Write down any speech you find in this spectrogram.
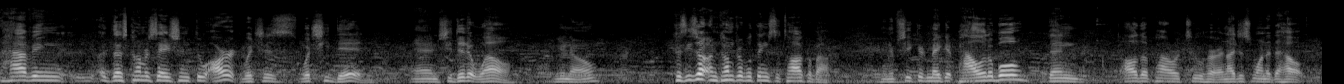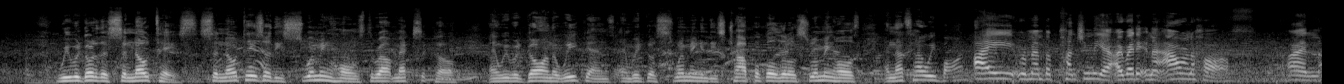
having this conversation through art, which is what she did, and she did it well you know? Because these are uncomfortable things to talk about. And if she could make it palatable, then all the power to her. And I just wanted to help. We would go to the cenotes. Cenotes are these swimming holes throughout Mexico. And we would go on the weekends and we'd go swimming in these tropical little swimming holes. And that's how we bond. I remember punching the air. I read it in an hour and a half. And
